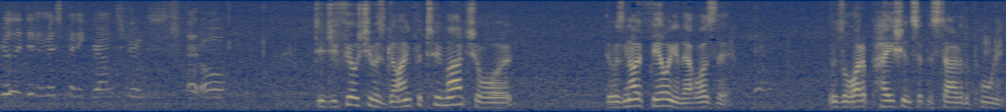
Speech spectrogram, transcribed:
really didn't miss many ground strokes at all. Did you feel she was going for too much, or there was no feeling of that, was there? No. There was a lot of patience at the start of the point.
